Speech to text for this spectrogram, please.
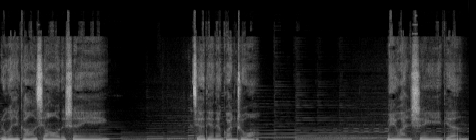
如果你刚刚喜欢我的声音，记得点点关注我。每晚十一点，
